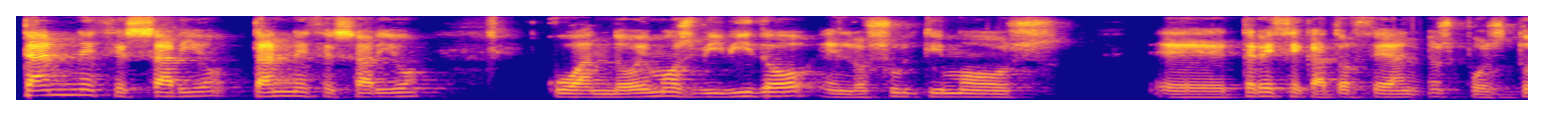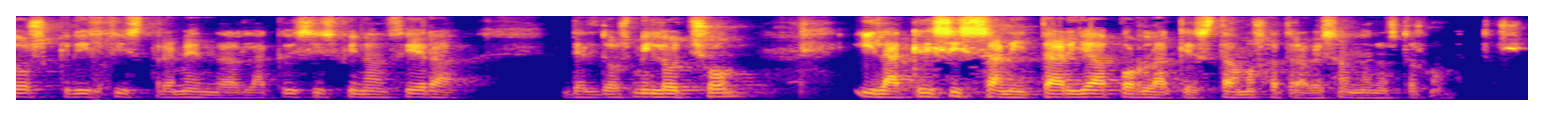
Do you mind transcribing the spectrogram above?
tan necesario, tan necesario cuando hemos vivido en los últimos 13, eh, 14 años, pues dos crisis tremendas, la crisis financiera del 2008 y la crisis sanitaria por la que estamos atravesando en estos momentos.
